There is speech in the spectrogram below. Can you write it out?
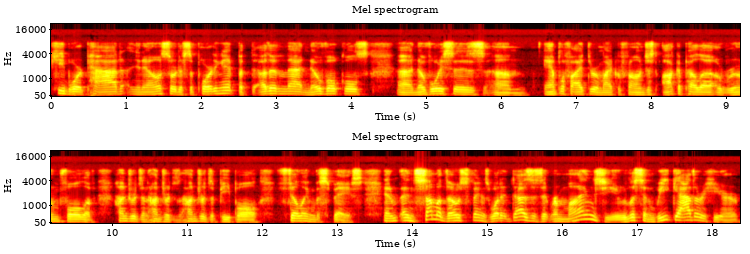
keyboard pad, you know, sort of supporting it. But other than that, no vocals, uh, no voices. Um, amplified through a microphone, just a cappella, a room full of hundreds and hundreds and hundreds of people filling the space. And and some of those things, what it does is it reminds you, listen, we gather here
